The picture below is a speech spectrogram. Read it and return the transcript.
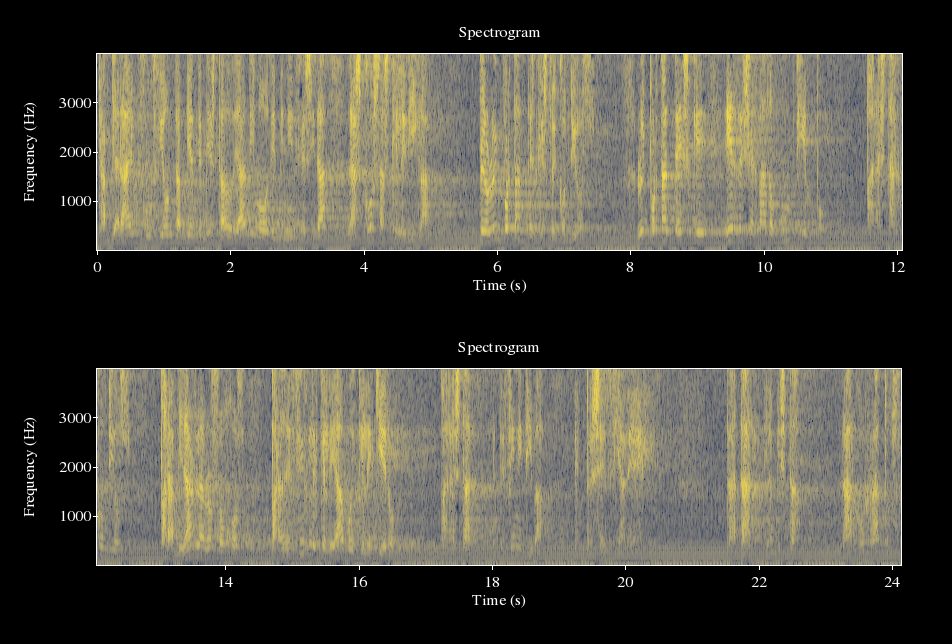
cambiará en función también de mi estado de ánimo o de mi necesidad las cosas que le diga, pero lo importante es que estoy con Dios. Lo importante es que he reservado un tiempo para estar con Dios, para mirarle a los ojos, para decirle que le amo y que le quiero, para estar, en definitiva, en presencia de Él. Tratar de amistad largos ratos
